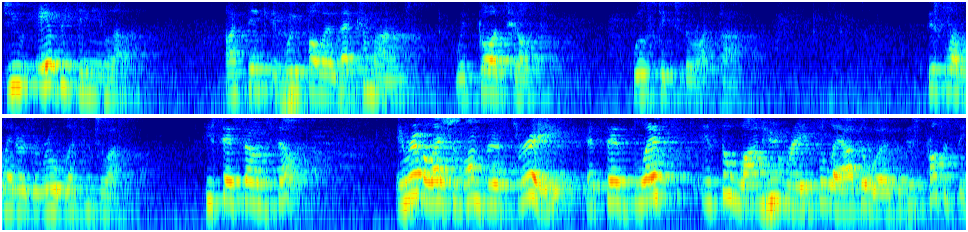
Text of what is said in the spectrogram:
do everything in love. I think if we follow that command with God's help, we'll stick to the right path. This love letter is a real blessing to us. He says so himself. In Revelation 1, verse 3, it says, Blessed is the one who reads aloud the words of this prophecy.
